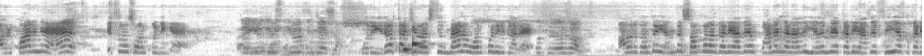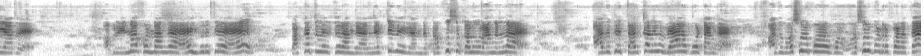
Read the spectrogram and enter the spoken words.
அவர் பாருங்க எத்தனை வருஷம் ஒர்க் பண்ணீங்க இருபத்தஞ்சு வருஷம். ஒரு இருபத்தஞ்சு வருஷத்துக்கு மேல ஒர்க் வருஷம். அவருக்கு வந்து எந்த சம்பளம் கிடையாது பணம் கிடையாது எதுவுமே கிடையாது பிஎஃப் கிடையாது. அப்புறம் என்ன பண்ணாங்க? இவருக்கு பக்கத்துல இருக்கிற அந்த நெட்டு அந்த கக்குசு கழுவுறாங்கல்ல அதுக்கு தற்காலிக வேலை போட்டாங்க. அது வசூல் வசூல் பண்ற பணத்தை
